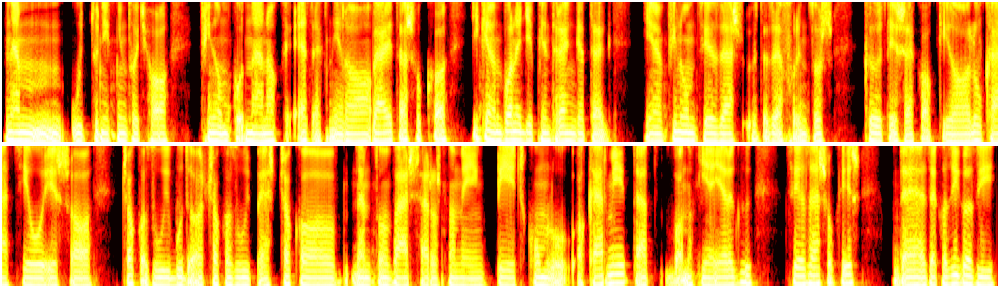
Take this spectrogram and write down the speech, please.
nem úgy tűnik, mintha finomkodnának ezeknél a beállításokkal. Igen, van egyébként rengeteg ilyen finom célzás 5000 forintos költések, aki a lokáció és a csak az új Buda, csak az új Pest, csak a nem tudom, Vársáros Namény, Pécs, Komló, akármi, tehát vannak ilyen jellegű célzások is, de ezek az igazi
